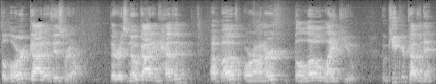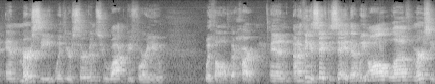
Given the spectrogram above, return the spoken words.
the lord god of israel there is no god in heaven above or on earth below like you, who keep your covenant and mercy with your servants who walk before you with all of their heart. And, and I think it's safe to say that we all love mercy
